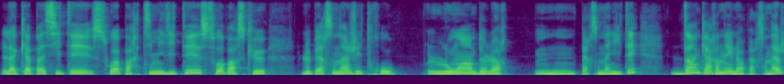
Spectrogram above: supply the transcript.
la capacité, soit par timidité, soit parce que le personnage est trop loin de leur mm, personnalité, d'incarner leur personnage.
